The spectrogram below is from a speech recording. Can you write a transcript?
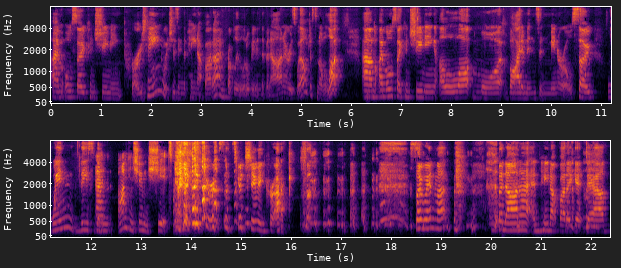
I'm also consuming protein, which is in the peanut butter and probably a little bit in the banana as well, just not a lot. Um, I'm also consuming a lot more vitamins and minerals. So when this and I'm consuming shit. Carissa's consuming crack. so when my banana and peanut butter get down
